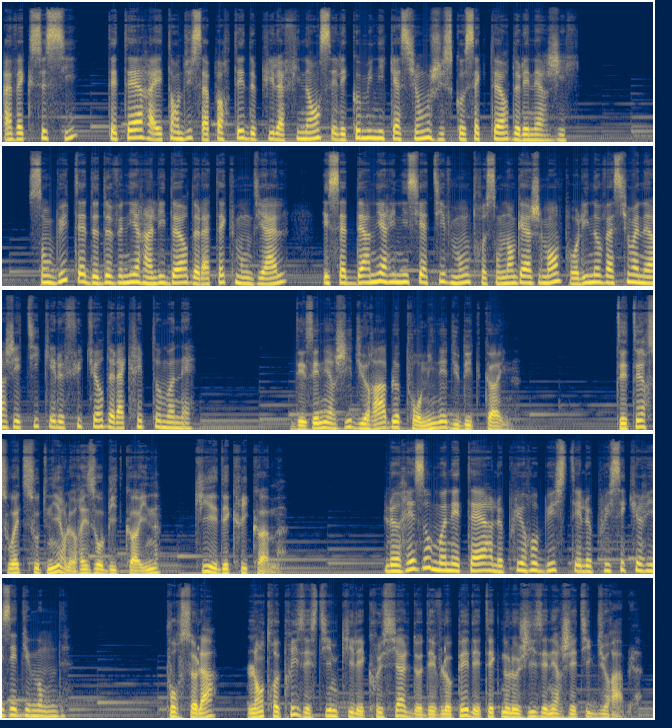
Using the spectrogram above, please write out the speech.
Avec ceci, Tether a étendu sa portée depuis la finance et les communications jusqu'au secteur de l'énergie. Son but est de devenir un leader de la tech mondiale, et cette dernière initiative montre son engagement pour l'innovation énergétique et le futur de la crypto-monnaie des énergies durables pour miner du Bitcoin. Tether souhaite soutenir le réseau Bitcoin, qui est décrit comme le réseau monétaire le plus robuste et le plus sécurisé du monde. Pour cela, l'entreprise estime qu'il est crucial de développer des technologies énergétiques durables.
